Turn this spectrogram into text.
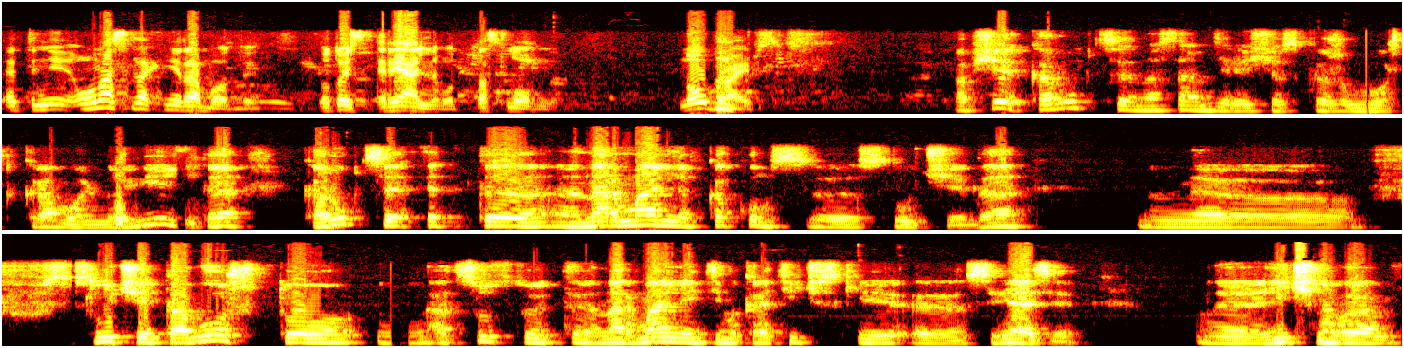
Это не, у нас так не работает. Ну, то есть, реально, вот дословно. No bribes. Вообще, коррупция, на самом деле, я сейчас скажу, может, крамольную вещь, да, коррупция – это нормально в каком случае, да, в случае того, что отсутствуют нормальные демократические э, связи э, личного...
